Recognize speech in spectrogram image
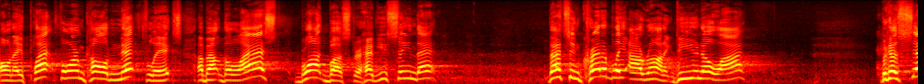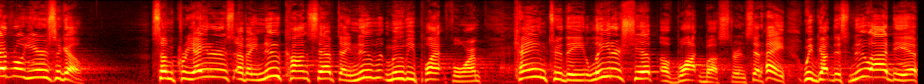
on a platform called Netflix about the last blockbuster. Have you seen that? That's incredibly ironic. Do you know why? Because several years ago, some creators of a new concept, a new movie platform, came to the leadership of Blockbuster and said, Hey, we've got this new idea.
